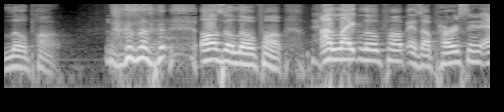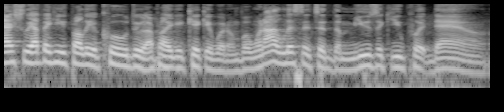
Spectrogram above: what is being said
Lil Pump. also Lil Pump. I like Lil Pump as a person, actually. I think he's probably a cool dude. I probably could kick it with him. But when I listen to the music you put down,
